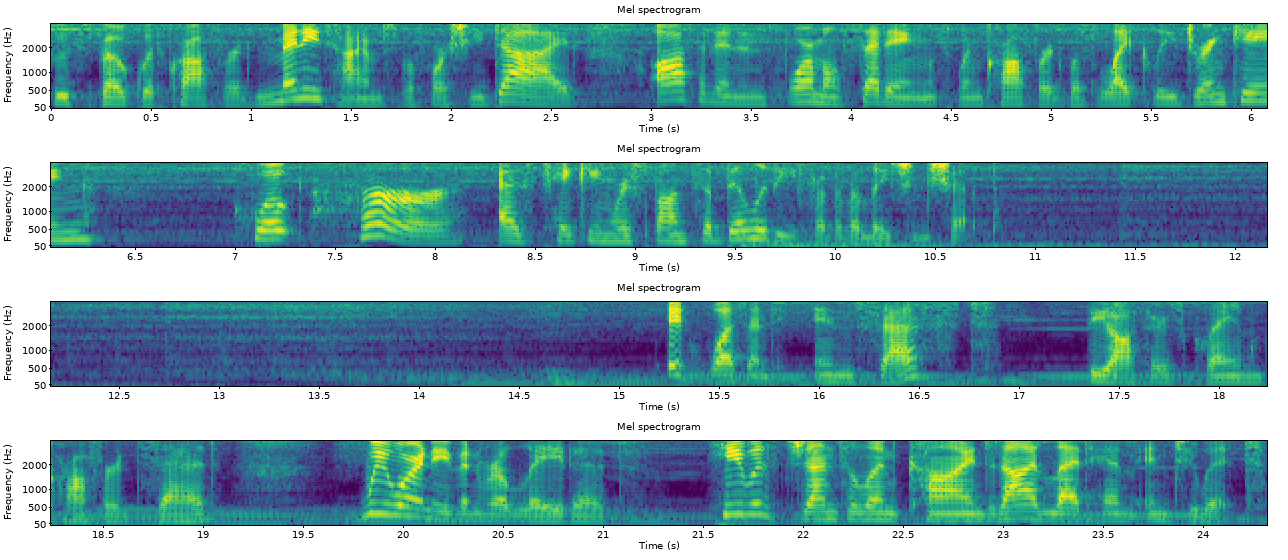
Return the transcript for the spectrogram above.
who spoke with Crawford many times before she died, often in informal settings when Crawford was likely drinking, quote her as taking responsibility for the relationship. Wasn't incest, the authors claim, Crawford said. We weren't even related. He was gentle and kind, and I led him into it.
